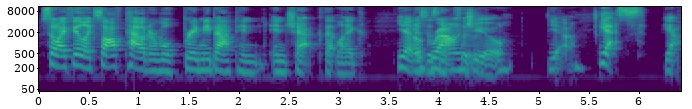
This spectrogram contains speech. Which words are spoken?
So I feel like soft powder will bring me back in in check that like Yeah, it'll This is not ground you. Yeah. Yes. Yeah.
